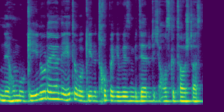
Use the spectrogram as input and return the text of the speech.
eine homogene oder eher eine heterogene Truppe gewesen, mit der du dich ausgetauscht hast?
